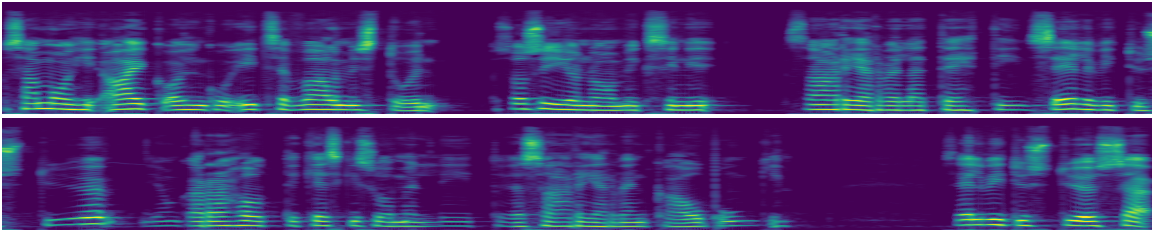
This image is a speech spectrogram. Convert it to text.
samoihin aikoihin, kun itse valmistuin sosionomiksi, niin Saarijärvellä tehtiin selvitystyö, jonka rahoitti Keski-Suomen liitto ja Saarijärven kaupunki. Selvitystyössä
